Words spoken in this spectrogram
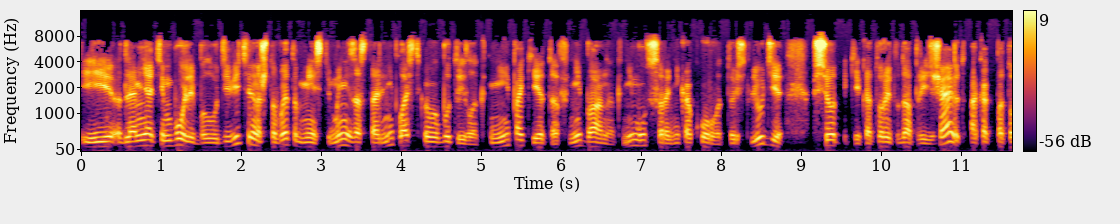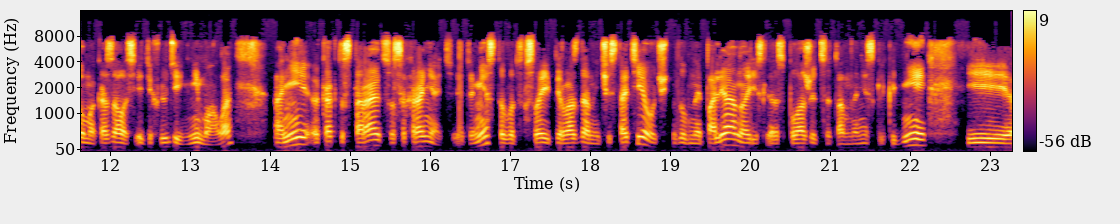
И для меня тем более было удивительно, что в этом месте мы не застали ни пластиковых бутылок, ни пакетов, ни банок, ни мусора никакого. То есть люди все-таки, которые туда приезжают, а как потом оказалось, этих людей немало, они как-то стараются сохранять это место вот в своей первозданной чистоте, очень удобная поляна, если расположиться там на несколько дней. И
